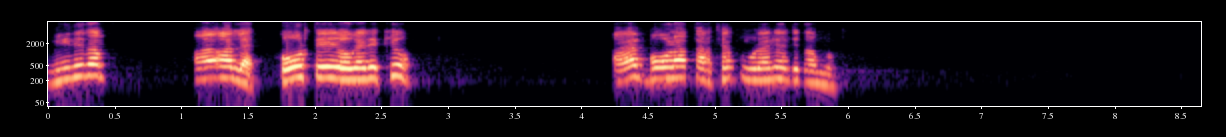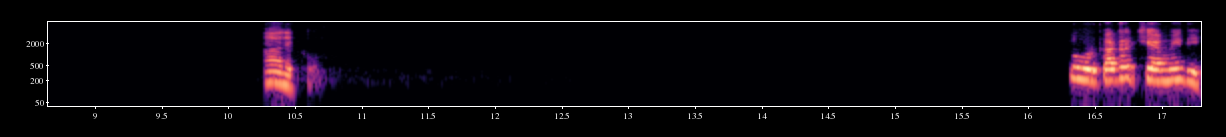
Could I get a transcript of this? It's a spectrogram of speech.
ਮੀਂਹ ਨੇ ਤਾਂ ਆ ਆ ਲੈ ਹੋਰ ਤੇਜ਼ ਹੋ ਗਿਆ ਦੇਖਿਓ। ਆ ਬੋਲਾ ਕਰਥਿਆ ਪੂਰਾ ਨੇ ਅੱਜ ਕੰਮ। ਆ ਦੇਖੋ। ਧੂੜ ਕੱਢ ਰੱਖਿਆ ਮੀਂਹ ਦੀ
